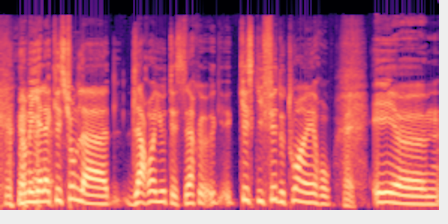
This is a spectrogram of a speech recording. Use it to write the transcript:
non, mais il y a la question de la de la royauté. C'est-à-dire que euh, qu'est-ce qui fait de toi un héros? Ouais. Et euh,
